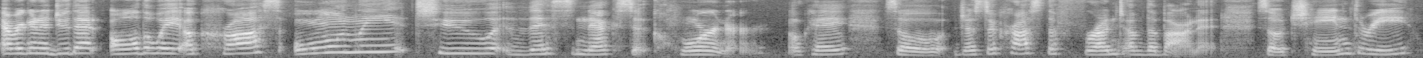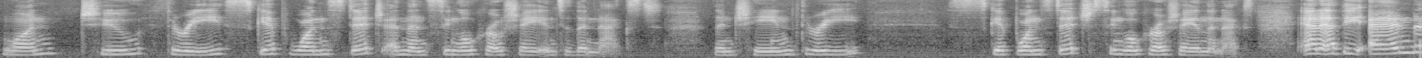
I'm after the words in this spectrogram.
And we're going to do that all the way across only to this next corner, okay? So just across the front of the bonnet. So chain three, one, two, three, skip one stitch, and then single crochet into the next. Then chain three, skip one stitch, single crochet in the next. And at the end,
